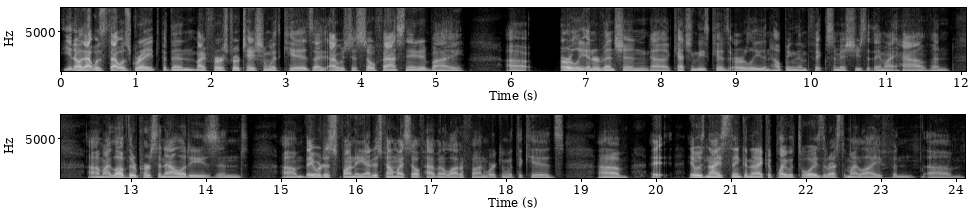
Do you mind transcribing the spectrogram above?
you know that was that was great. But then my first rotation with kids, I, I was just so fascinated by uh, early intervention, uh, catching these kids early and helping them fix some issues that they might have. And um, I love their personalities, and um, they were just funny. I just found myself having a lot of fun working with the kids. Um, it, it was nice thinking that I could play with toys the rest of my life and um,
